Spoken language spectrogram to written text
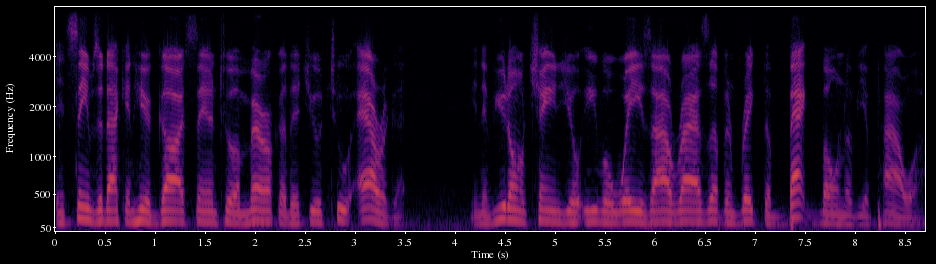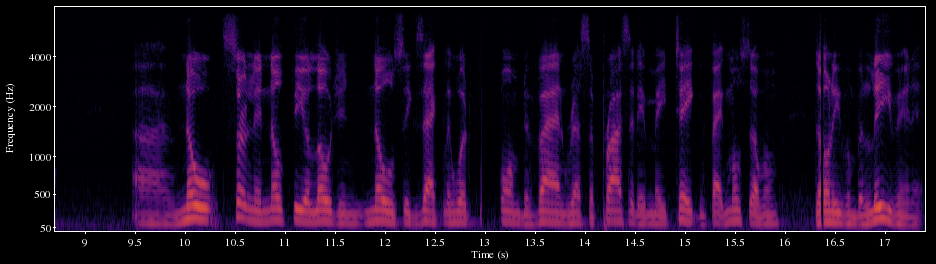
it seems that I can hear God saying to America that you're too arrogant. And if you don't change your evil ways, I'll rise up and break the backbone of your power. Uh, no, certainly no theologian knows exactly what form divine reciprocity may take. In fact, most of them don't even believe in it.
